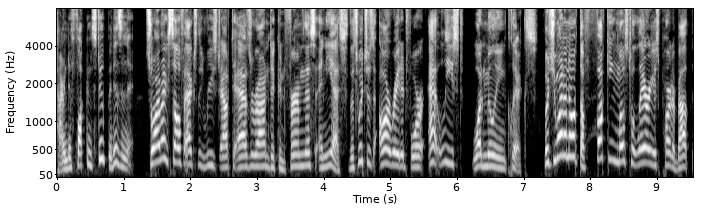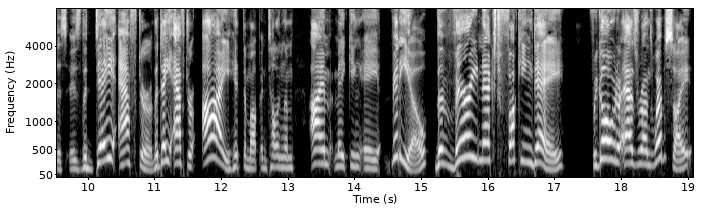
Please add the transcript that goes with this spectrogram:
Kind of fucking stupid, isn't it? So I myself actually reached out to Azeron to confirm this, and yes, the switches are rated for at least 1 million clicks. But you wanna know what the fucking most hilarious part about this is? The day after, the day after I hit them up and telling them I'm making a video, the very next fucking day, if we go over to Azeron's website,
